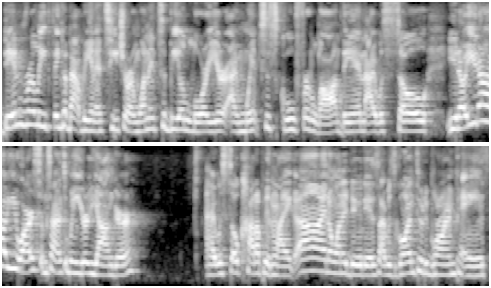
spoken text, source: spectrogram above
Didn't really think about being a teacher. I wanted to be a lawyer. I went to school for law. Then I was so, you know, you know how you are sometimes when you're younger. I was so caught up in like, oh, I don't want to do this. I was going through the growing pains.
